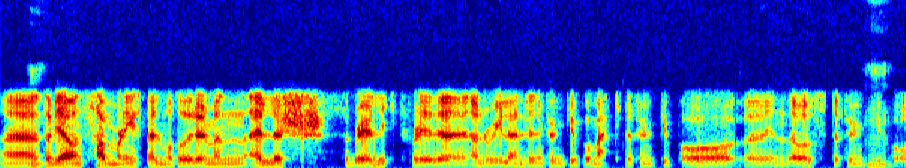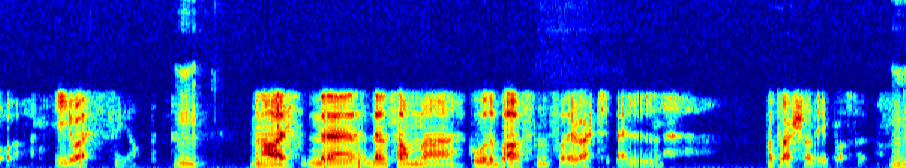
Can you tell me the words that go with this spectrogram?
Uh, mm. Så vi jo en samling spillmotorer, men ellers så blir det likt fordi det, Unreal Engine funker på Mac, det funker på eh, Windows, det funker mm. på IOS. Mm. Men har det, den samme kodebasen for hvert spill på tvers av de plassene.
